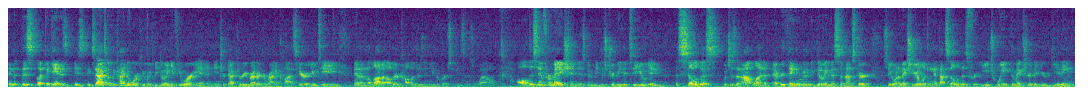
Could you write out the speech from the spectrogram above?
and this, again, is, is exactly the kind of work you would be doing if you were in an introductory rhetoric and writing class here at UT and in a lot of other colleges and universities as well. All this information is going to be distributed to you in the syllabus, which is an outline of everything we're going to be doing this semester. So you want to make sure you're looking at that syllabus for each week to make sure that you're getting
